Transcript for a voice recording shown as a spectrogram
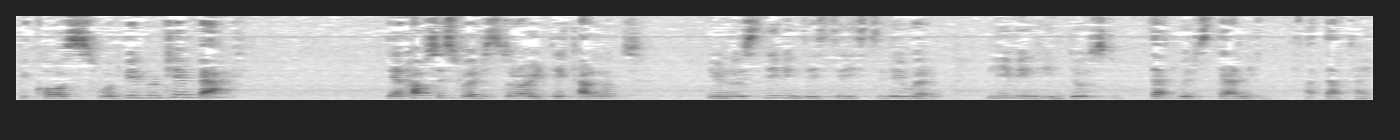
Because when people came back, their houses were destroyed. They cannot, you know, sleep in the streets. They were living in those that were standing at that time.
